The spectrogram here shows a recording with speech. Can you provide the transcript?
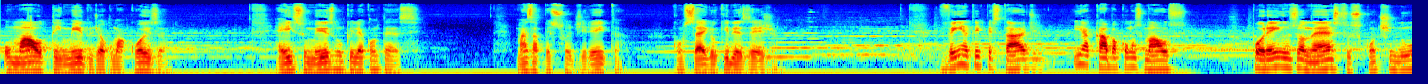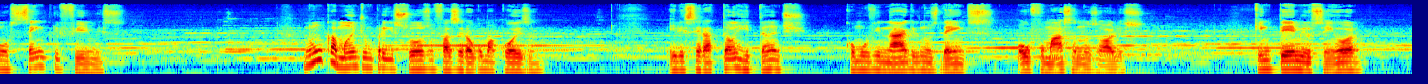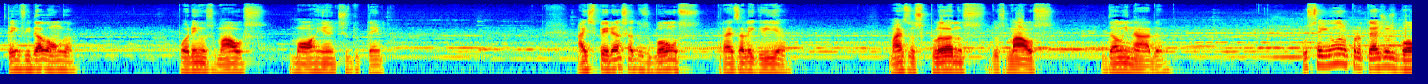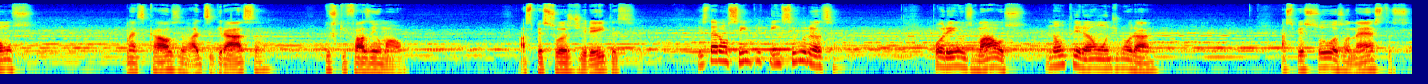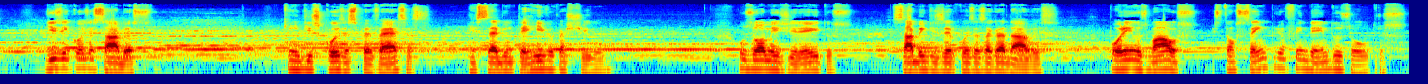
o mal tem medo de alguma coisa, é isso mesmo que lhe acontece. Mas a pessoa direita consegue o que deseja. Vem a tempestade e acaba com os maus, porém os honestos continuam sempre firmes. Nunca mande um preguiçoso fazer alguma coisa. Ele será tão irritante como vinagre nos dentes ou fumaça nos olhos. Quem teme o Senhor tem vida longa, porém os maus morrem antes do tempo. A esperança dos bons traz alegria, mas os planos dos maus dão em nada. O Senhor protege os bons, mas causa a desgraça dos que fazem o mal. As pessoas direitas estarão sempre em segurança, porém os maus não terão onde morar. As pessoas honestas dizem coisas sábias. Quem diz coisas perversas recebe um terrível castigo. Os homens direitos sabem dizer coisas agradáveis, porém os maus estão sempre ofendendo os outros.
